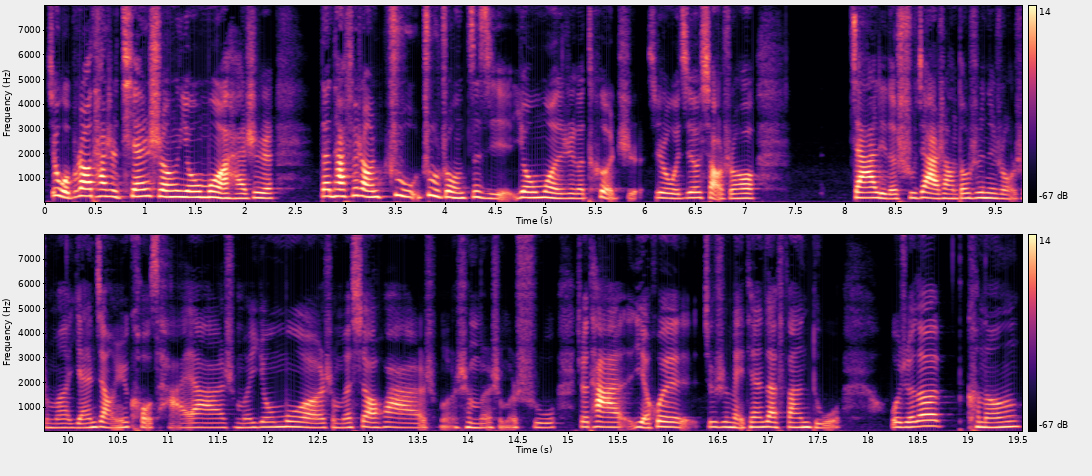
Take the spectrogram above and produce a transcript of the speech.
就我不知道她是天生幽默还是，但她非常注注重自己幽默的这个特质。就是我记得小时候。家里的书架上都是那种什么演讲与口才呀，什么幽默，什么笑话，什么什么什么书，就他也会就是每天在翻读。我觉得可能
